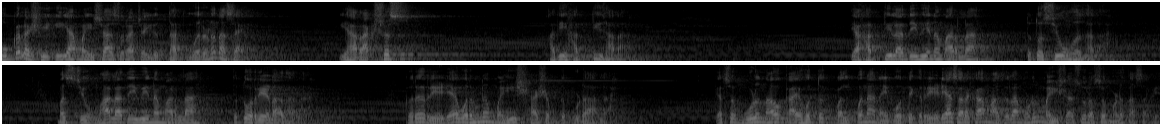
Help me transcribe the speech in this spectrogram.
उकल अशी की या महिषासुराच्या युद्धात वर्णन असं आहे. की हा राक्षस आधी हत्ती झाला. त्या हत्तीला देवीनं मारला तर तो सिंह झाला. मग सिंहाला देवीनं मारला तर तो रेडा झाला. खरं रेड्यावरनं महिष हा शब्द पुढं आला. त्याचं मूळ नाव काय होतं कल्पना नाही. बहुतेक रेड्यासारखा माजला म्हणून महिषासूर असं म्हणत असावेत.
